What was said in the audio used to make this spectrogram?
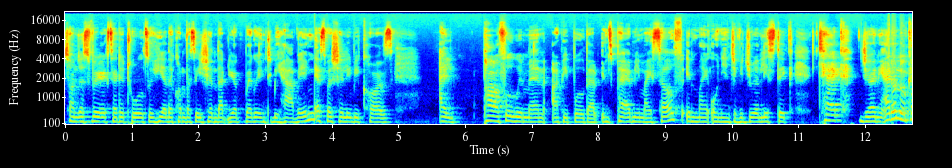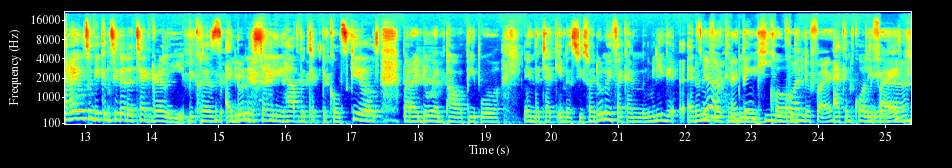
So I'm just very excited to also hear the conversation that we're going to be having, especially because I powerful women are people that inspire me myself in my own individualistic tech journey. I don't know, can I also be considered a tech girly? Because I don't necessarily have the technical skills, but I do empower people in the tech industry. So I don't know if I can really get, I don't know yeah, if I can I be. I think you called, qualify. I can qualify. Yeah,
